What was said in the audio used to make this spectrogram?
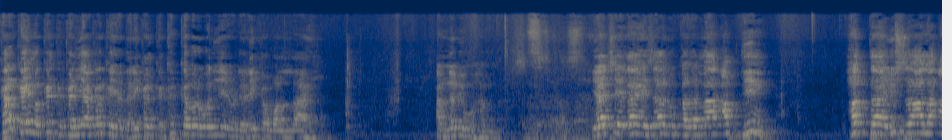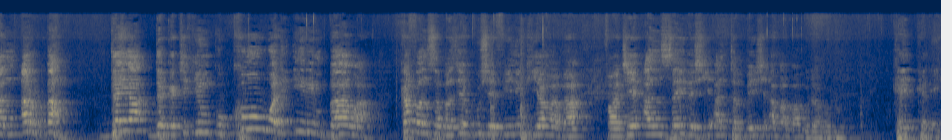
Kar ka yi kanka karya kar ka yaudari kanka kakkabar wani ya ka wallahi. Annabi muhammad ya ce la yazalu qadama abdin hatta yus'ala an arba ɗaya daga cikin ku kowane irin bawa kafansa ba zai gushe filin kiyama ba face an sai da shi an tambaye shi ababa guda huɗu. Kai kadai.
